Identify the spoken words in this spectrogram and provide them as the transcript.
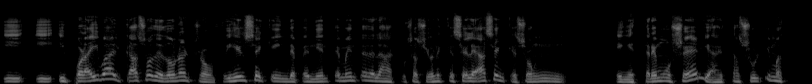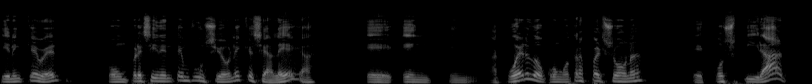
Y, y, por ahí va el caso de Donald Trump. Fíjense que independientemente de las acusaciones que se le hacen, que son en extremo serias, estas últimas tienen que ver con un presidente en funciones que se alega eh, en, acuerdo con otras personas eh, conspirar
